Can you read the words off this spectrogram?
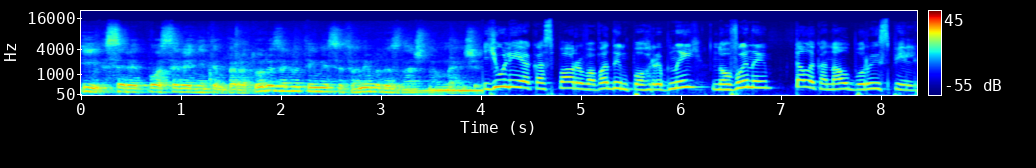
і серед, по середній температурі за лютий місяць вони будуть значно менші. Юлія Каспарова, Вадим Погребний. Новини. Телеканал Бориспіль.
